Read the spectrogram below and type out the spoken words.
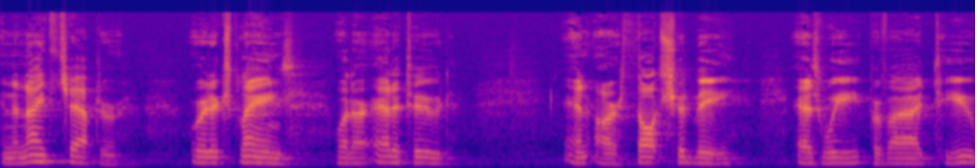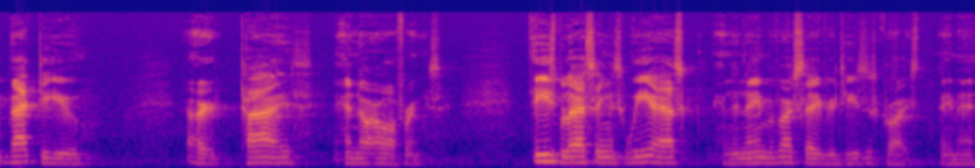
in the ninth chapter, where it explains what our attitude and our thoughts should be as we provide to you, back to you, our tithes and our offerings. These blessings we ask in the name of our Savior, Jesus Christ. Amen.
